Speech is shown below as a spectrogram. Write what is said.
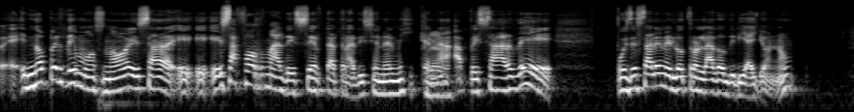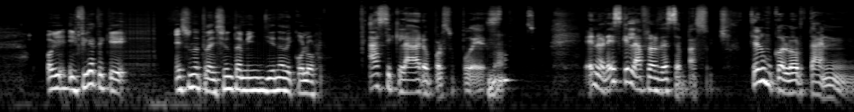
eh, no perdemos, ¿no? Esa, eh, eh, esa forma de ser tan tradicional mexicana, Claro. a pesar de, pues, de estar en el otro lado, diría yo, ¿no? Oye, y fíjate que es una tradición también llena de color, Ah, sí, claro, por supuesto. ¿no? Bueno, es que la flor de cempasúchil tiene un color tan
